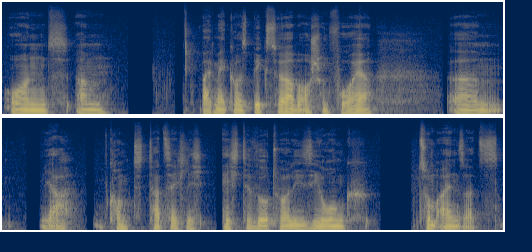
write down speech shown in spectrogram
Und ähm, bei macOS Big Sur, aber auch schon vorher, ähm, ja, kommt tatsächlich echte Virtualisierung zum Einsatz.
